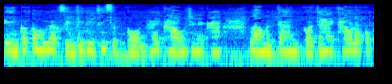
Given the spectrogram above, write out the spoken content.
เองก็ต้องเลือกสิ่งที่ดีที่สุดก่อนให้เขาใช่ไหมคะ เราเหมือนกันก่อนจะให้เขาเราก็ไป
